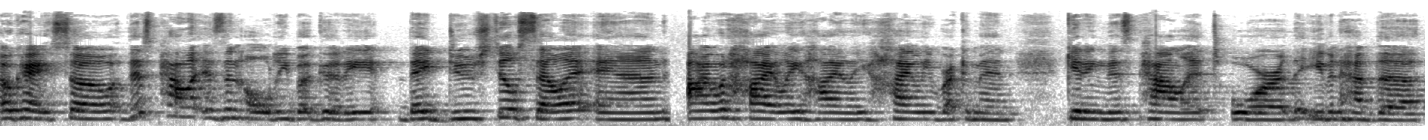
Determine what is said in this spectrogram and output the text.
Okay, so this palette is an oldie but goodie. They do still sell it and I would highly, highly, highly recommend getting this palette or they even have the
